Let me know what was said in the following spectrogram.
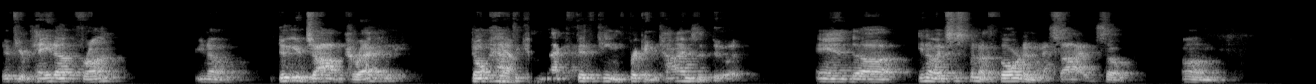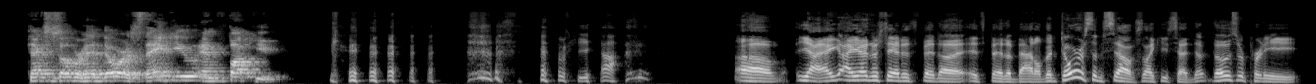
if you're paid up front, you know, do your job correctly. Don't have to come back 15 freaking times to do it. And, uh, you know, it's just been a thorn in my side. So, um, Texas overhead doors, thank you and fuck you. yeah. Um, yeah, I, I understand it's been a it's been a battle. The doors themselves, like you said, th- those are pretty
